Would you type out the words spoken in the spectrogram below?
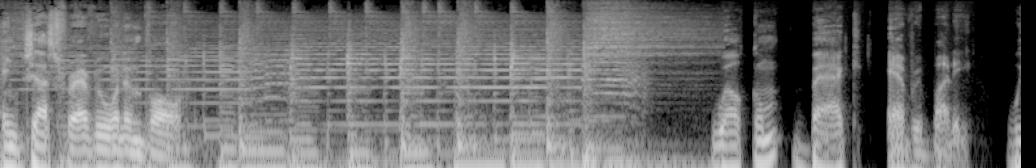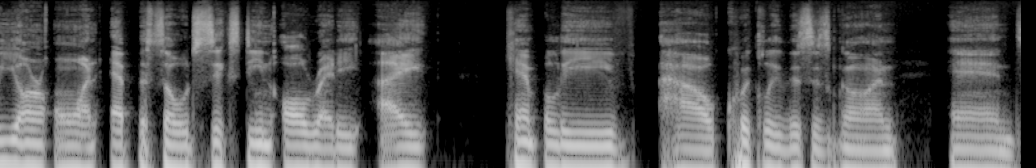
and just for everyone involved. Welcome back, everybody. We are on episode 16 already. I can't believe how quickly this has gone. And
